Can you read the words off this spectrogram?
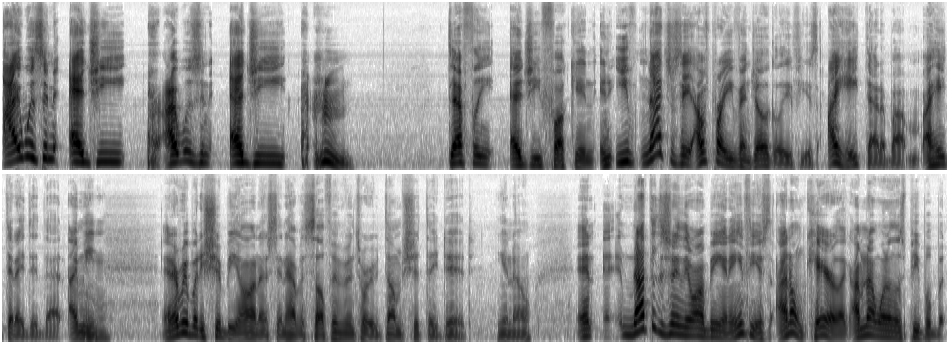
I was an edgy. I was an edgy. definitely edgy fucking and ev- not just I was probably evangelical atheist. I hate that about I hate that I did that. I mean, mm-hmm. and everybody should be honest and have a self inventory of dumb shit they did, you know. And, and not that there's anything wrong with being an atheist. I don't care. Like I'm not one of those people, but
